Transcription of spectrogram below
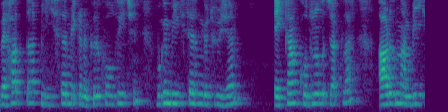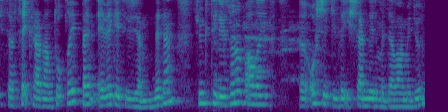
Ve hatta bilgisayarımın ekranı kırık olduğu için bugün bilgisayarımı götüreceğim. Ekran kodunu alacaklar. Ardından bilgisayarı tekrardan toplayıp ben eve getireceğim. Neden? Çünkü televizyona bağlayıp e, o şekilde işlemlerime devam ediyorum.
